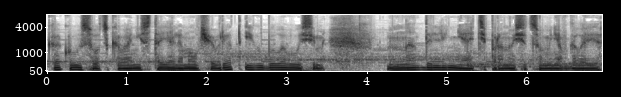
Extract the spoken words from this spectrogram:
Как у Высоцкого. Они стояли молча в ряд, их было восемь. «Надо линять», — проносится у меня в голове.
